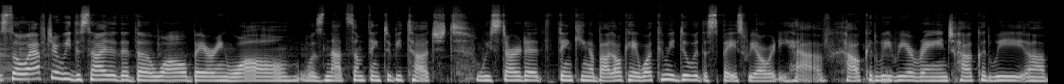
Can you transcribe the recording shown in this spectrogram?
So after we decided that the wall bearing wall was not something to be touched, we started thinking about okay, what can we do with the space we already have? How could we rearrange? How could we, uh,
